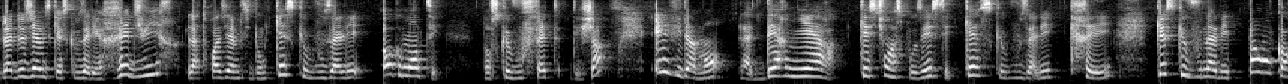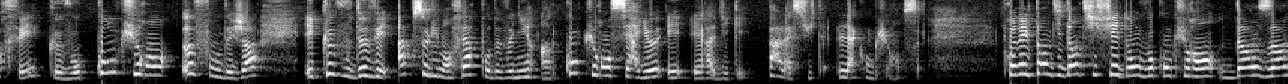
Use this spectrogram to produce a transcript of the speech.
La deuxième, c'est qu'est-ce que vous allez réduire? La troisième, c'est donc qu'est-ce que vous allez augmenter dans ce que vous faites déjà? Évidemment, la dernière question à se poser, c'est qu'est-ce que vous allez créer? Qu'est-ce que vous n'avez pas encore fait, que vos concurrents eux font déjà et que vous devez absolument faire pour devenir un concurrent sérieux et éradiquer par la suite la concurrence? Prenez le temps d'identifier donc vos concurrents dans un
